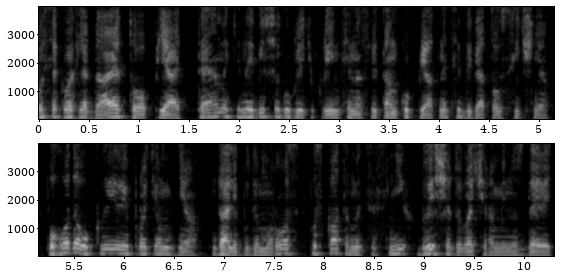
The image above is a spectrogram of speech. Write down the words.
Ось як виглядає топ 5 тем, які найбільше гуглять українці на світанку п'ятниці 9 січня. Погода у Києві протягом дня. Далі буде мороз, пускатиметься сніг ближче до вечора мінус 9.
